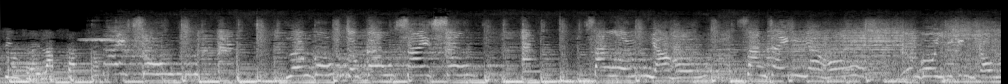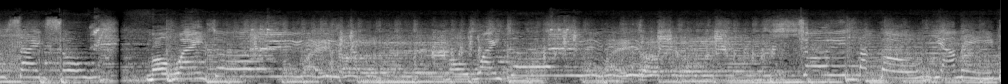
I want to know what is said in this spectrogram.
协力消除垃圾虫。晒数，两个就够晒数，生女也好，生仔也好，两个已经够晒数，无谓追，无谓追，追得到也未必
